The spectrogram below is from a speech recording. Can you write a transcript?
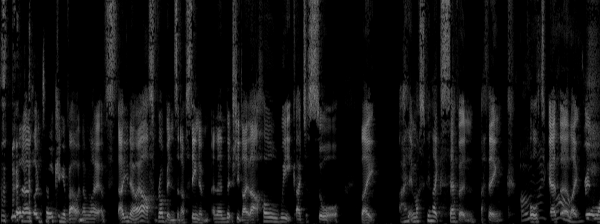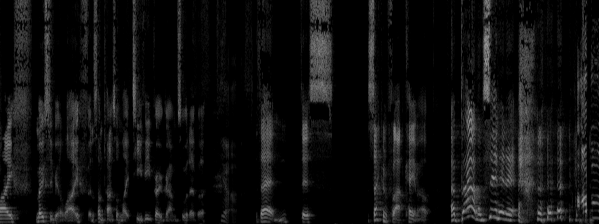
so. what else I'm talking about, and I'm like, I've, you know, I asked robins and I've seen him, and then literally like that whole week, I just saw like, I it must have been like seven, I think, Oh all together, like real life, mostly real life, and sometimes on like TV programs or whatever. Yeah. Then this second flat came up, and bam, I'm sitting in it. Oh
